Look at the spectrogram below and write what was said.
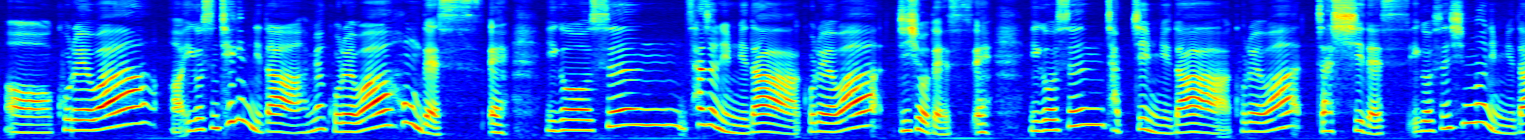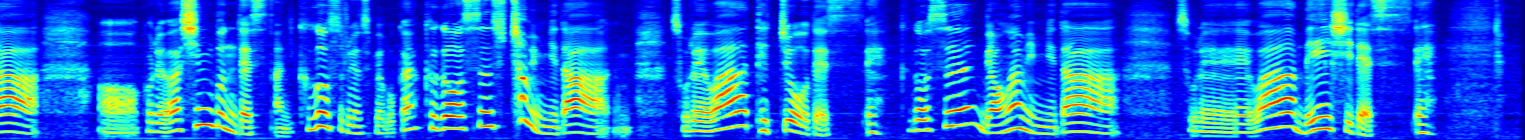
어, 고래와 아, 이것은 책입니다 하면 고래와 홍데스. 예. 이것은 사전입니다. 고래와 지쇼데스. 예. 이것은 잡지입니다. 고래와 자시데스. 이것은 신문입니다. 어, 고래와 신분 데스. 아니, 그것으로 연습해 볼까요? 그것은 수첩입니다. 소래와 대조 데스. 예, 그것은 명함입니다. 소래와 메시 데스. 예.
